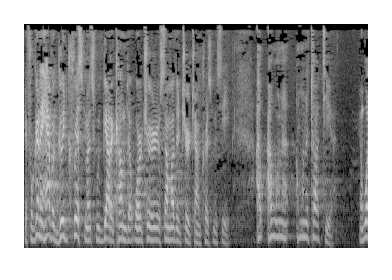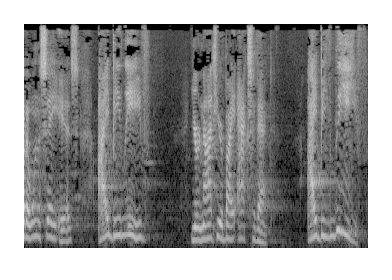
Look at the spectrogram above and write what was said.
If we're going to have a good Christmas, we've got to come to Orchard or some other church on Christmas Eve. I, I want to, I want to talk to you. And what I want to say is, I believe you're not here by accident. I believe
